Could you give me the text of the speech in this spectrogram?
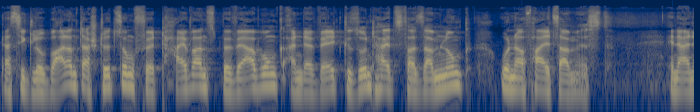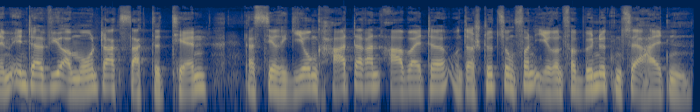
dass die globale Unterstützung für Taiwans Bewerbung an der Weltgesundheitsversammlung unaufhaltsam ist. In einem Interview am Montag sagte Tian, dass die Regierung hart daran arbeite, Unterstützung von ihren Verbündeten zu erhalten.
